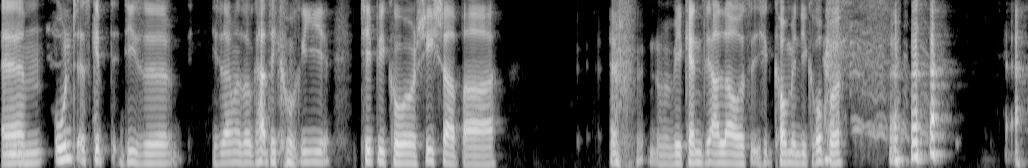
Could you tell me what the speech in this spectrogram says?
Mhm. Ähm, mhm. Und es gibt diese, ich sag mal so, Kategorie Typico Shisha Bar. Wir kennen sie alle aus, ich komme in die Gruppe. Ja.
